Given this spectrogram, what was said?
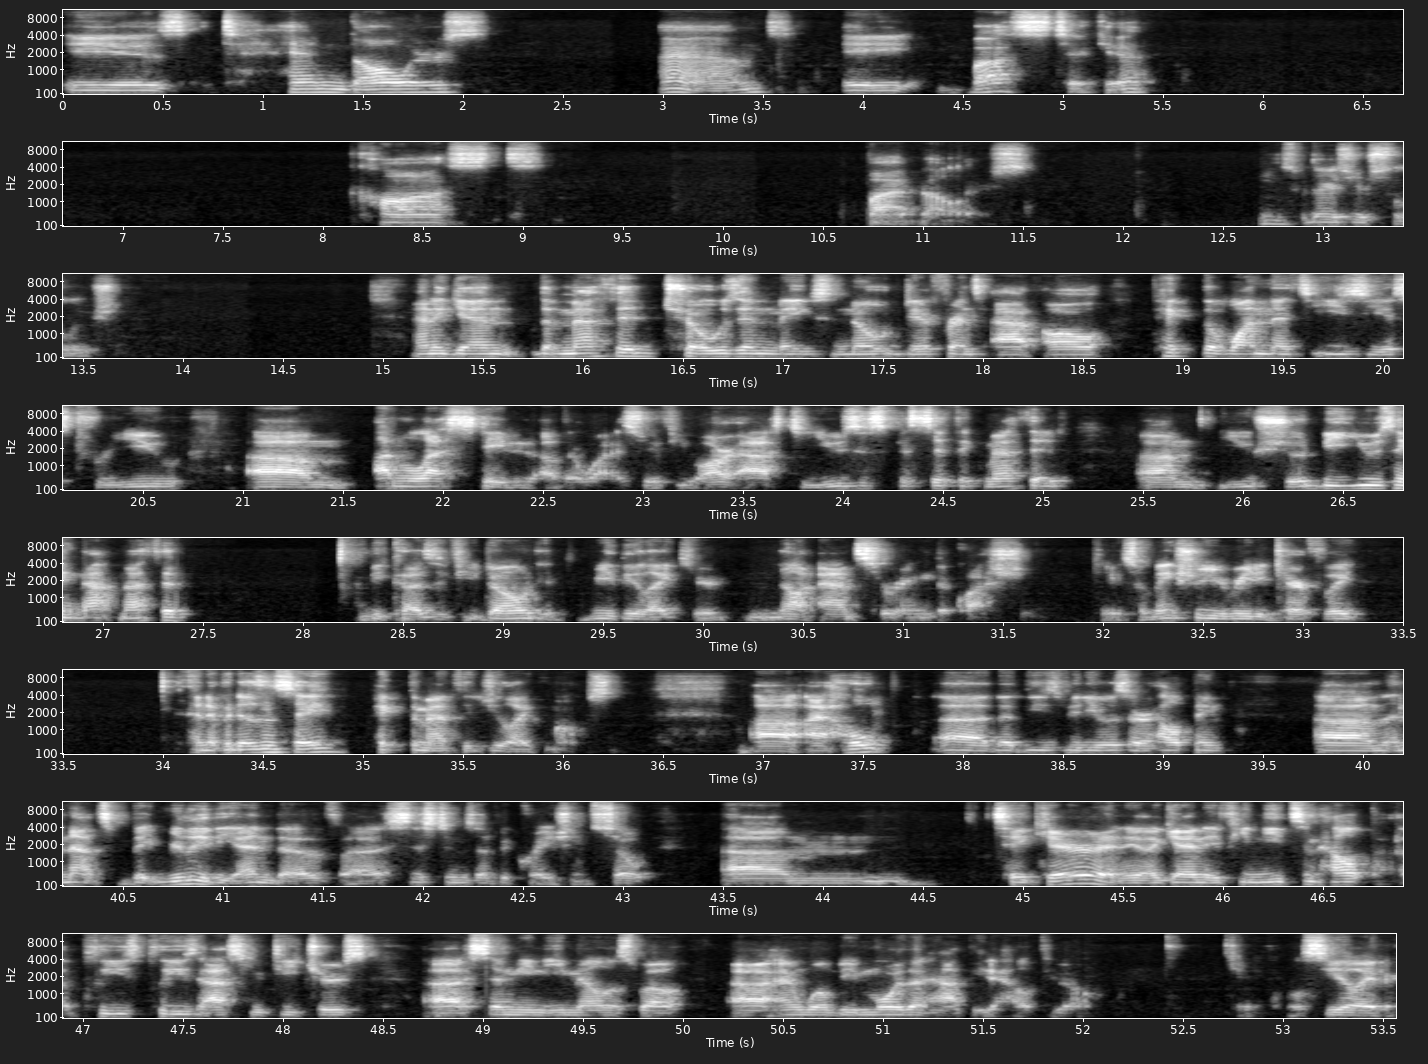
is $10 and a bus ticket costs $5. Okay, so there's your solution. And again, the method chosen makes no difference at all. Pick the one that's easiest for you um, unless stated otherwise. So if you are asked to use a specific method, um, you should be using that method because if you don't, it's really like you're not answering the question. Okay, so make sure you read it carefully. And if it doesn't say, pick the method you like most. Uh, I hope uh, that these videos are helping. Um, and that's really the end of uh, systems of equations. So um, take care. And again, if you need some help, uh, please, please ask your teachers. Uh, send me an email as well, uh, and we'll be more than happy to help you out. Okay, we'll see you later.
